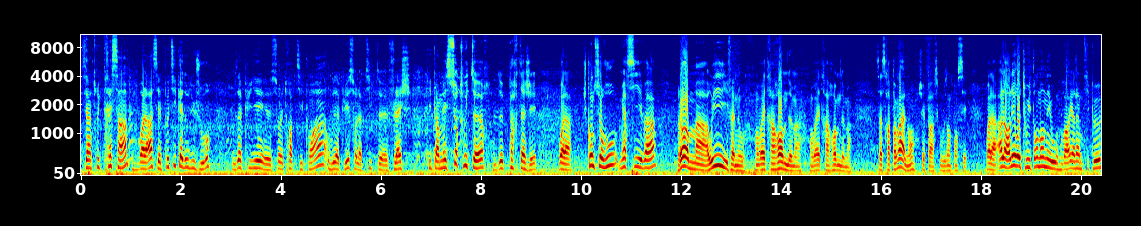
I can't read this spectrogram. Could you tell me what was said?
C'est un truc très simple, voilà, c'est le petit cadeau du jour. Vous appuyez euh, sur les trois petits points, ou vous appuyez sur la petite euh, flèche qui permet sur Twitter de partager. Voilà, je compte sur vous. Merci Eva. Rome, oui Fanou, on va être à Rome demain. On va être à Rome demain. Ça sera pas mal, non? Je sais pas ce que vous en pensez. Voilà, alors les retweets, on en est où? On va regarder un petit peu.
